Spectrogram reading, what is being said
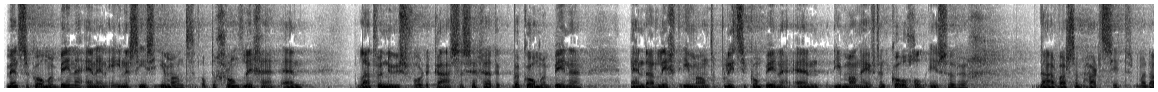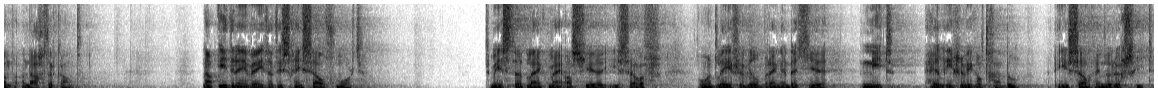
Mensen komen binnen en in ene zien ze iemand op de grond liggen. En laten we nu eens voor de casus zeggen: we komen binnen. En daar ligt iemand, de politie komt binnen. En die man heeft een kogel in zijn rug. Daar waar zijn hart zit, maar dan aan de achterkant. Nou, iedereen weet dat is geen zelfmoord. Tenminste, het lijkt mij als je jezelf om het leven wil brengen, dat je niet heel ingewikkeld gaat doen en jezelf in de rug schiet.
